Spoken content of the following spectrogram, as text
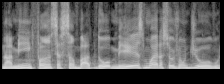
na minha infância, sambador mesmo era seu João Diogo.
